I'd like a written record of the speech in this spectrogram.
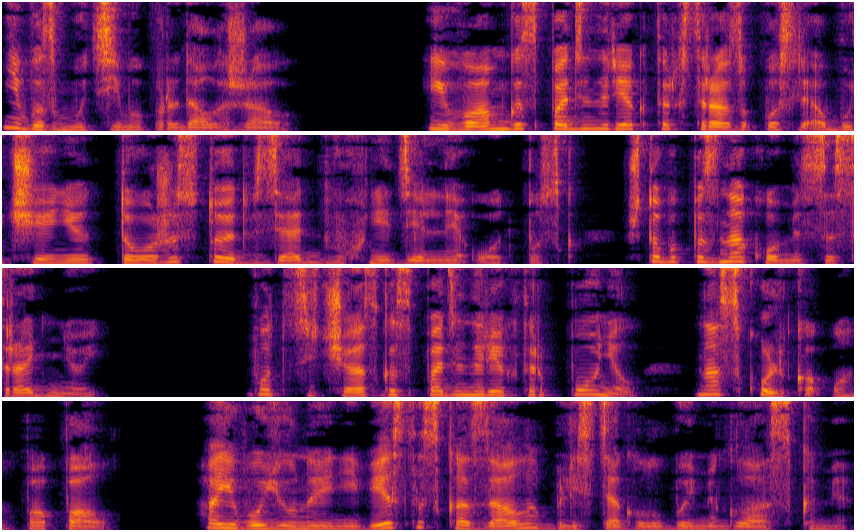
невозмутимо продолжал. И вам, господин ректор, сразу после обучения тоже стоит взять двухнедельный отпуск, чтобы познакомиться с роднёй. Вот сейчас господин ректор понял, насколько он попал, а его юная невеста сказала, блестя голубыми глазками.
